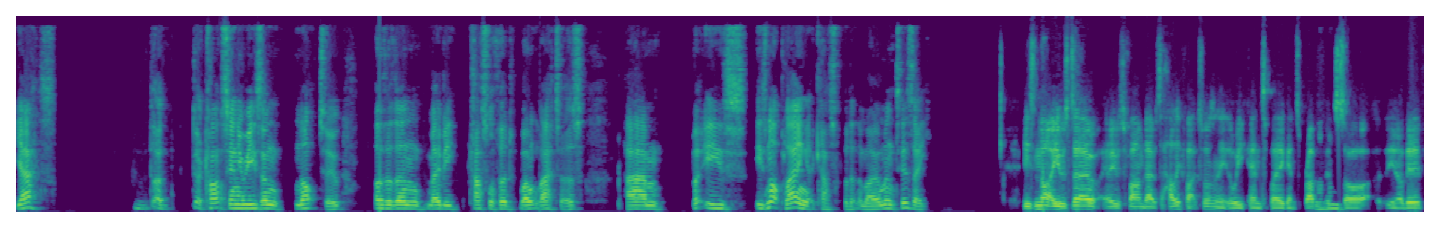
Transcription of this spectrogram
Yes. I, I can't see any reason not to, other than maybe Castleford won't let us. Um, but he's he's not playing at Castleford at the moment, is he? He's not. He was out. He was farmed out to Halifax, wasn't he, the weekend to play against Bradford? Mm-hmm. So you know they've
